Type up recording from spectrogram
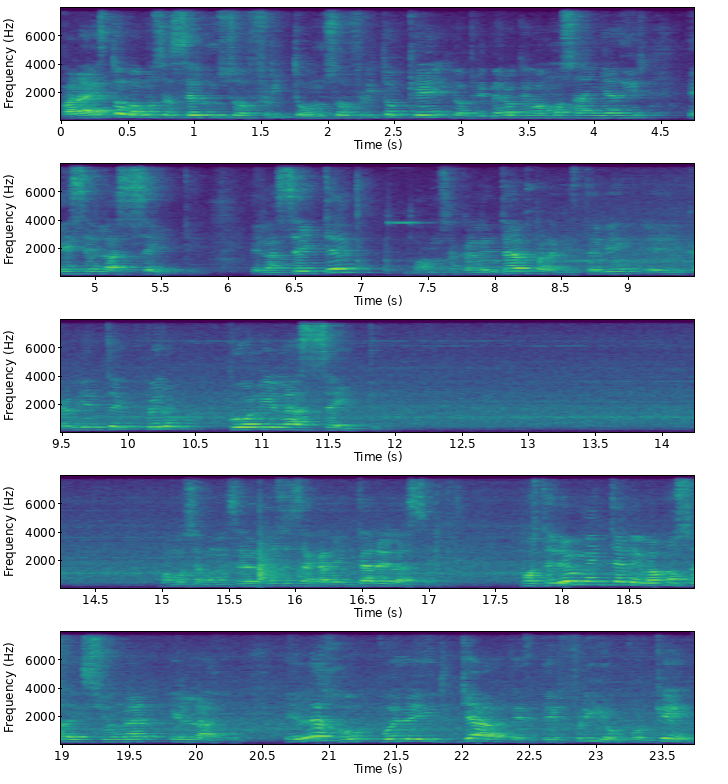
Para esto vamos a hacer un sofrito, un sofrito que lo primero que vamos a añadir es el aceite. El aceite vamos a calentar para que esté bien eh, caliente, pero con el aceite. Vamos a comenzar entonces a calentar el aceite. Posteriormente le vamos a adicionar el ajo. El ajo puede ir ya desde frío, ¿por qué?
